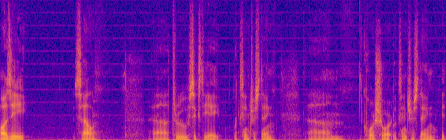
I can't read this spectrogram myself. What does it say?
Aussie sell uh, through 68 looks interesting. Um, core short looks interesting. It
